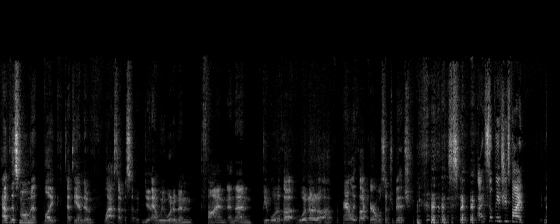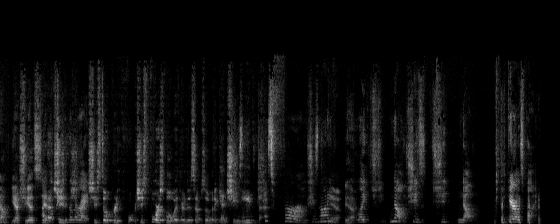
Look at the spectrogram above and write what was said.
have this moment like at the end of last episode, Yeah. and we would have been fine. And then people would have thought, wouldn't have uh, apparently thought Carol was such a bitch. I still think she's fine. no, yeah, she is. I Yeah, still think she's, she's in the right. she's still pretty. For- she's forceful with her this episode, but again, she needs that. She's firm. She's not even Yeah. Yeah. like she, no. She's she no. Carol's fine.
